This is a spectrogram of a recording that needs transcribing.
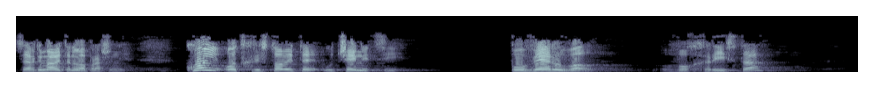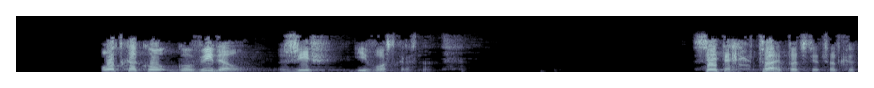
сега внимавайте на прашање, кој од Христовите ученици поверувал во Христа, откако го видел жив и воскреснат? Сите, тоа е точниот отказ.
